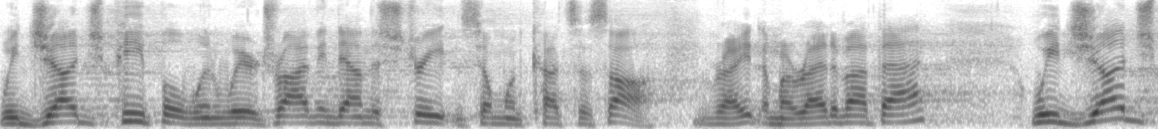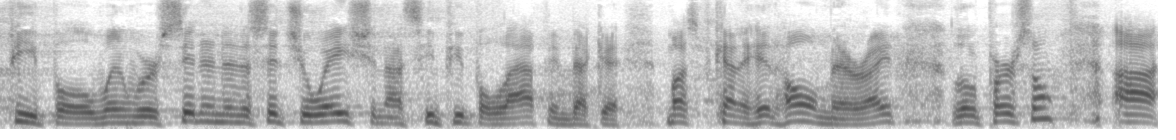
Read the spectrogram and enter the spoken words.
We judge people when we're driving down the street and someone cuts us off, right? Am I right about that? We judge people when we're sitting in a situation. I see people laughing back there. Must kind of hit home there, right? A little personal. Uh,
